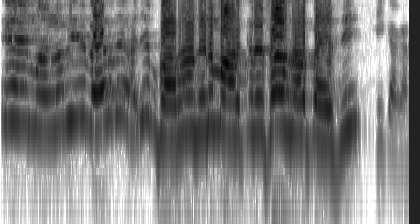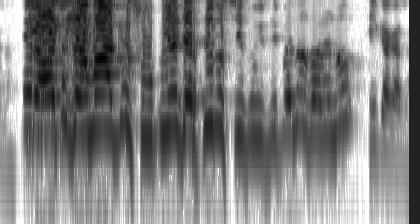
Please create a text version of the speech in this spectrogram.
ਇਹ ਮੰਨ ਲਓ ਵੀ ਇਹ ਬੈਠਦੇ ਹਜੇ 12 ਦਿਨ ਮਾਲਕ ਦੇ ਹਿਸਾਬ ਨਾਲ ਪਏ ਸੀ। ਠੀਕ ਆ ਗੱਲ। ਇਹ ਰਾਤ ਗਾਵਾਂ ਆ ਕੇ ਸੂਪੀਆਂ ਜਰਸੀ ਬੱਸੀ ਸੂਈ ਸੀ ਪਹਿਲਾਂ ਸਾਰੇ ਨੂੰ ਠੀਕ ਆ ਗੱਲ।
